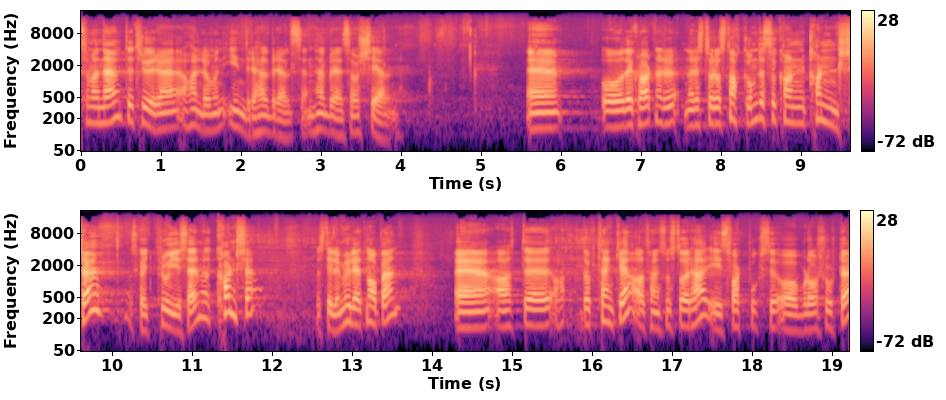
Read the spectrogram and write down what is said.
som jeg nevnte, det tror jeg handler om en indre helbredelse. En helbredelse av sjelen. Eh, og det er klart, når, når jeg står og snakker om det, så kan kanskje jeg skal ikke projisere, men kanskje jeg stiller muligheten åpen at eh, dere tenker at han som står her i svart bukse og blå skjorte,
